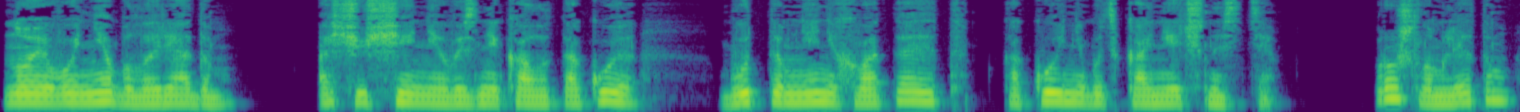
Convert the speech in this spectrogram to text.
Но его не было рядом. Ощущение возникало такое, будто мне не хватает какой-нибудь конечности. Прошлым летом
